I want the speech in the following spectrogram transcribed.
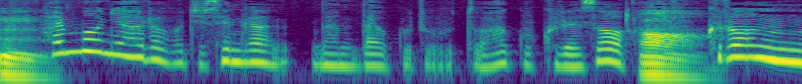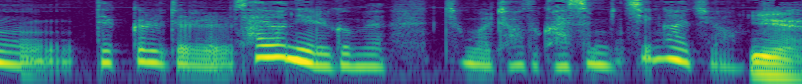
음. 할머니 할아버지 생각난다고도 하고 그래서 어. 그런 댓글들을 사연이 읽으면 정말 저도 가슴이 찡하죠. 예.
